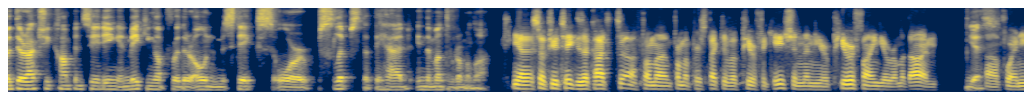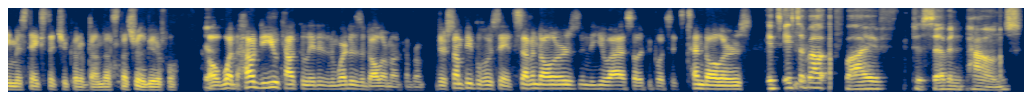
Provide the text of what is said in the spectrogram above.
but they're actually compensating and making up for their own mistakes or slips that they had in the month of Ramadan. Yeah, so if you take zakat uh, from a from a perspective of purification, then you're purifying your Ramadan Yes. uh, for any mistakes that you could have done. That's that's really beautiful. Yeah. Uh, what? How do you calculate it, and where does the dollar amount come from? There's some people who say it's seven dollars in the U.S. Other people say it's ten dollars. it's it's about five to seven pounds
